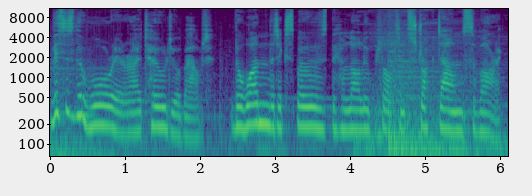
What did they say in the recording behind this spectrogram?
this is the warrior I told you about. The one that exposed the Hlaalu plot and struck down Savarak.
